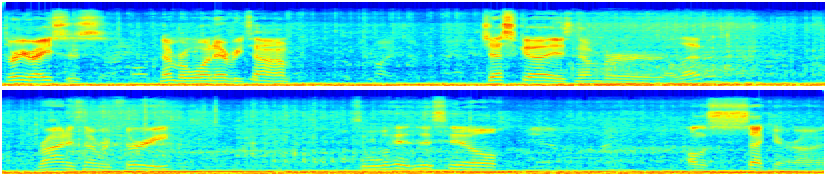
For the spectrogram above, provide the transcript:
Three races, number one every time. Jessica is number 11. Ryan is number three. So we'll hit this hill on the second run.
